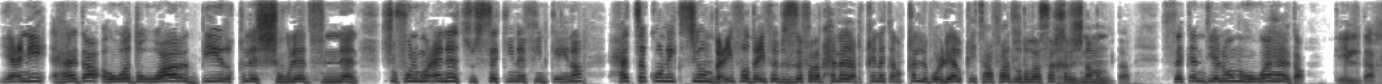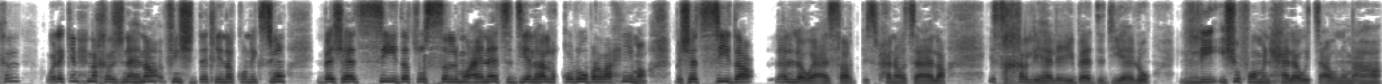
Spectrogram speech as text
يعني هذا هو دوار بير قلش ولاد فنان. شوفوا المعاناة والسكينه فين كاينة. حتى connexion ضعيفة ضعيفة بزاف. راه بحال بقينا كنقلبوا عليها لقيتها في هاد البلاصة خرجنا من الدار. السكن ديالهم هو هذا. كاين الداخل ولكن حنا خرجنا هنا فين شدات لينا connexion باش هاد السيدة توصل المعاناة ديالها للقلوب الرحيمة. باش هاد السيدة لعل وعسى ربي سبحانه وتعالى يسخر لها العباد ديالو اللي يشوفوا من حالها ويتعاونوا معها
